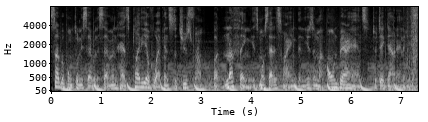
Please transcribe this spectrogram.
Cyberpunk 2077 has plenty of weapons to choose from, but nothing is more satisfying than using my own bare hands to take down enemies.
